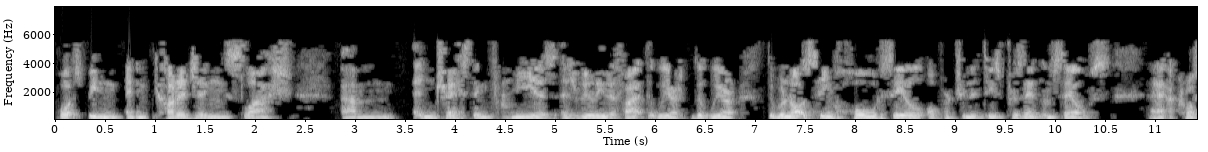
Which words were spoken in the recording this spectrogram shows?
what's been encouraging slash um, interesting for me is is really the fact that we're that we are that we're not seeing wholesale opportunities present themselves uh, across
